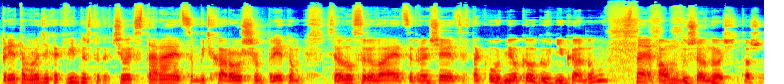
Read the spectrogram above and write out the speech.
При этом вроде как видно, что как человек старается быть хорошим, при этом все равно срывается, превращается в такого мелкого говнюка. Ну, не знаю, по-моему, душевно очень тоже.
